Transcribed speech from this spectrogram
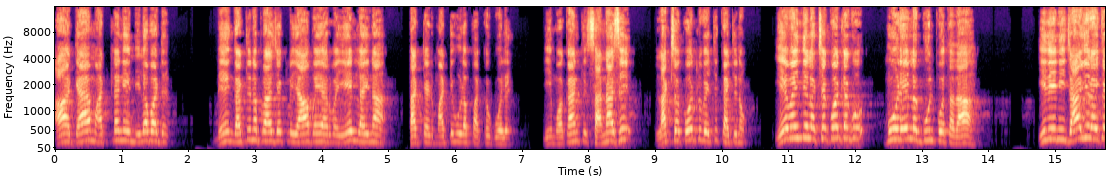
ఆ డ్యామ్ అట్లనే నిలబడ్డది. మేము కట్టిన ప్రాజెక్టులు యాభై అరవై ఏళ్ళైనా కట్టాడు. మట్టి కూడా పక్కకు పోలే. నీ ముఖానికి సన్నాసి లక్ష కోట్లు పెట్టి కట్టినావు. ఏమైంది లక్ష కోట్లకు? మూడేళ్ళకు కూలిపోతుందా? ఇది నీ జాగీర్ అయితే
